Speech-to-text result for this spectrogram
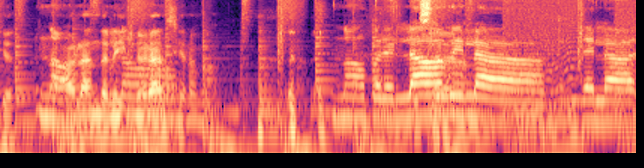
yo hablando de la ignorancia nomás. No, por el lado de la, de la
